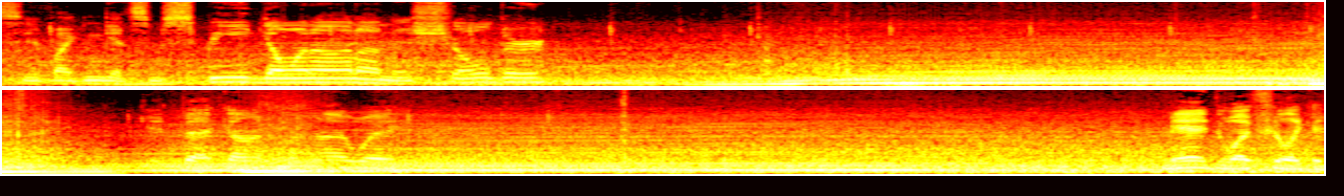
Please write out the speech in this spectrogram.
See if I can get some speed going on on this shoulder. Get back on the highway. Man, do I feel like a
